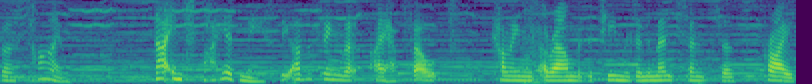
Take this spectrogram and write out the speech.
first time. That inspired me. The other thing that I have felt coming around with the team is an immense sense of pride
